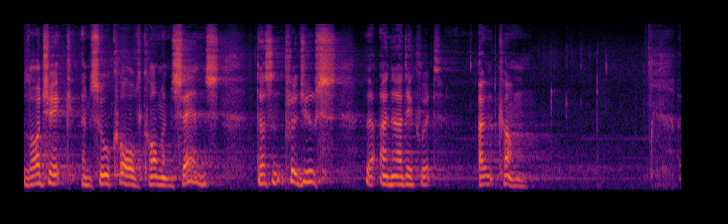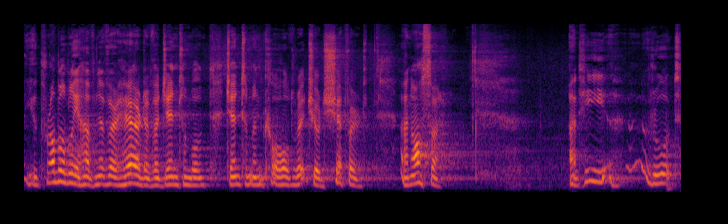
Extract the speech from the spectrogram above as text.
logic and so called common sense doesn't produce the inadequate outcome. You probably have never heard of a gentleman, gentleman called Richard Shepard, an author. And he uh, wrote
